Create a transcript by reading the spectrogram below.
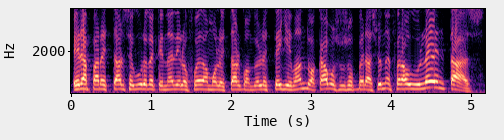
Era para estar seguro de que nadie lo fuera a molestar cuando él esté llevando a cabo sus operaciones fraudulentas.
